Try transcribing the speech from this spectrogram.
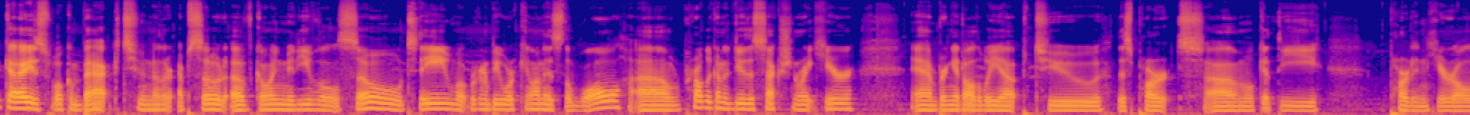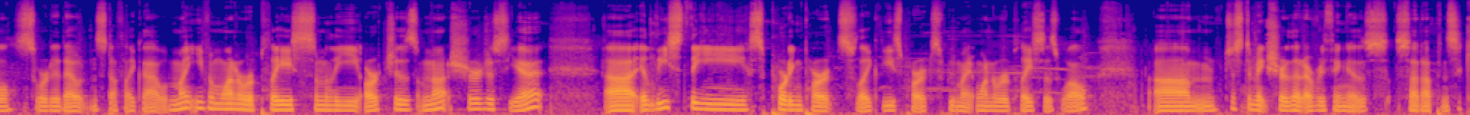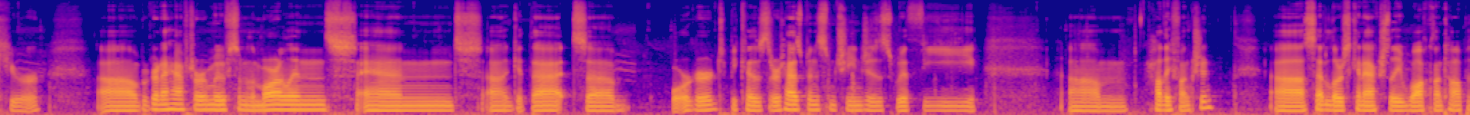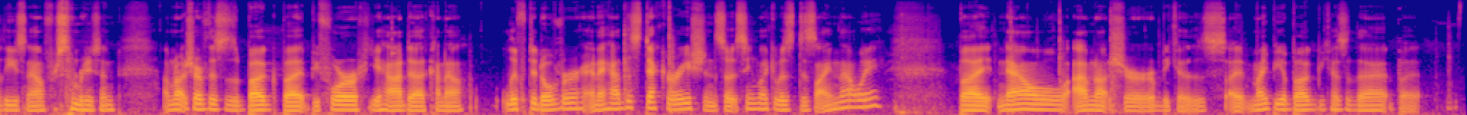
Alright guys, welcome back to another episode of Going Medieval. So today what we're going to be working on is the wall. Uh, we're probably going to do this section right here and bring it all the way up to this part. Um, we'll get the part in here all sorted out and stuff like that. We might even want to replace some of the arches. I'm not sure just yet. Uh, at least the supporting parts, like these parts, we might want to replace as well um, just to make sure that everything is set up and secure. Uh, we're going to have to remove some of the merlons and uh, get that uh, ordered because there has been some changes with the um, how they function. Uh, settlers can actually walk on top of these now for some reason. I'm not sure if this is a bug, but before you had to kind of lift it over and it had this decoration, so it seemed like it was designed that way. But now I'm not sure because it might be a bug because of that, but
